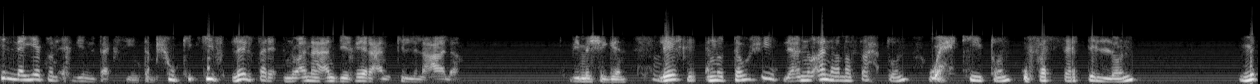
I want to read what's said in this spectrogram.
كلياتهم أخذين الفاكسين. طب شو كيف ليه الفرق إنه أنا عندي غير عن كل العالم بميشيغان؟ ليش؟ لأنه التوجيه لأنه أنا نصحتهم وحكيتهم وفسرت لهم مثل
